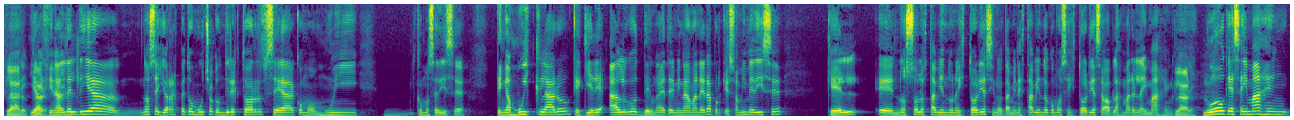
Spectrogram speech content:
Claro. Y al final del día, no sé, yo respeto mucho que un director sea como muy, ¿cómo se dice? Tenga muy claro que quiere algo de una determinada manera porque eso a mí me dice que él eh, no solo está viendo una historia, sino también está viendo cómo esa historia se va a plasmar en la imagen. Claro. Luego que esa imagen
